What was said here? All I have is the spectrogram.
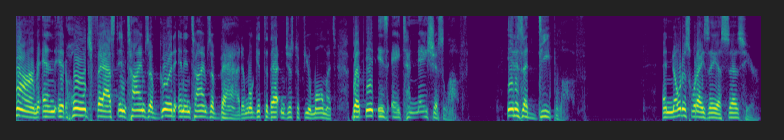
firm and it holds fast in times of good and in times of bad. And we'll get to that in just a few moments. But it is a tenacious love, it is a deep love. And notice what Isaiah says here.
